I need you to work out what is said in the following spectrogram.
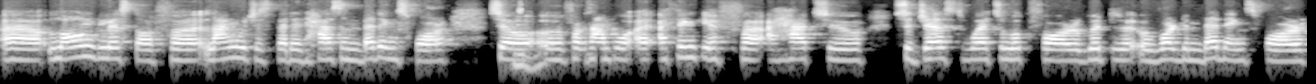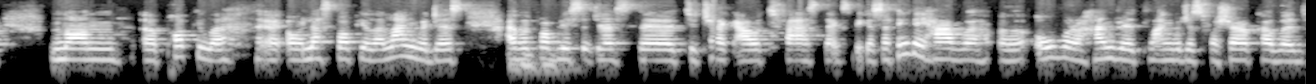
uh, long list of uh, languages that it has embeddings for. So, mm-hmm. Uh, for example, I, I think if uh, I had to suggest where to look for good uh, word embeddings for non-popular or less popular languages, I would mm-hmm. probably suggest to check out fastText because I think they have over a hundred languages for sure covered.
